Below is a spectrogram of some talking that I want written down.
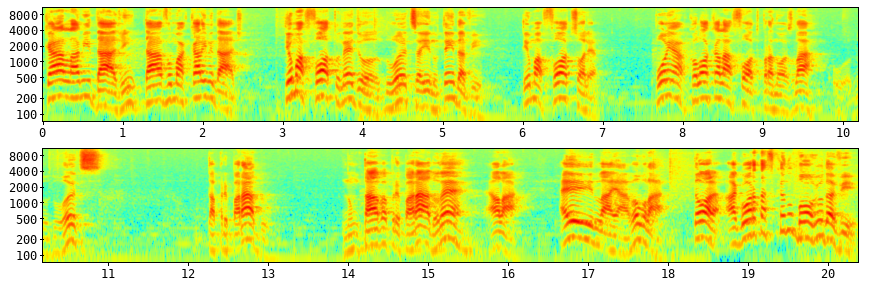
calamidade, hein? Tava uma calamidade. Tem uma foto, né, do, do antes aí, não tem, Davi? Tem uma foto, olha. Põe a, coloca lá a foto para nós lá, do, do antes. Tá preparado? Não tava preparado, né? Olha lá. Ei, Laia, vamos lá. Então, olha, agora tá ficando bom, viu, Davi?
